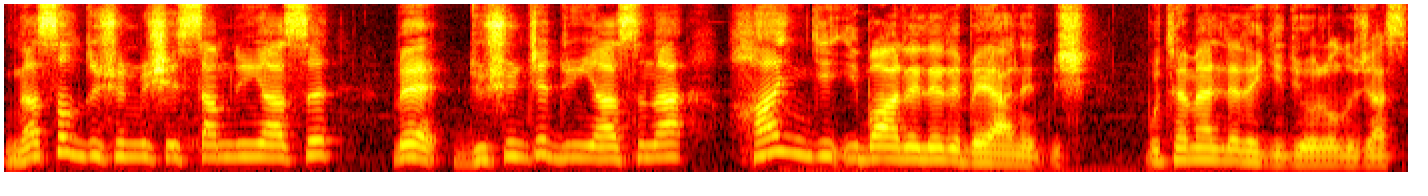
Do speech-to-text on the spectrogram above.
nasıl düşünmüş İslam dünyası ve düşünce dünyasına hangi ibareleri beyan etmiş? Bu temellere gidiyor olacağız.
